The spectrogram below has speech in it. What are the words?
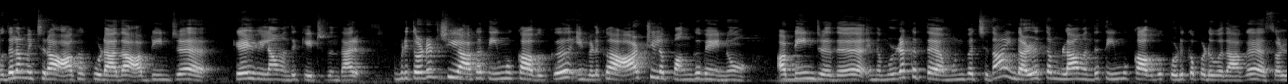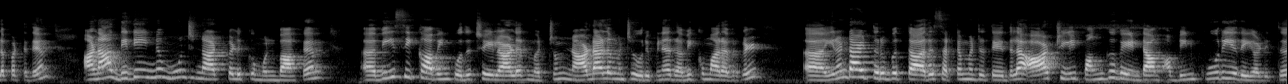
முதலமைச்சராக ஆகக்கூடாதா அப்படின்ற கேள்விலாம் வந்து கேட்டிருந்தாரு. இப்படி தொடர்ச்சியாக திமுகவுக்கு எங்களுக்கு ஆட்சியில பங்கு வேணும் அப்படின்றது இந்த முழக்கத்தை முன் வச்சுதான் இந்த அழுத்தம்லாம் வந்து திமுகவுக்கு கொடுக்கப்படுவதாக சொல்லப்பட்டது. ஆனா திடீர்னு மூன்று நாட்களுக்கு முன்பாக விசிகாவின் பொதுச் செயலாளர் மற்றும் நாடாளுமன்ற உறுப்பினர் ரவிக்குமார் அவர்கள் இரண்டாயிரத்தி இரண்டாயிரத்தி இருபத்தாறு சட்டமன்ற தேர்தலில் ஆட்சியில் பங்கு வேண்டாம் அப்படின்னு கூறியதை அடுத்து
